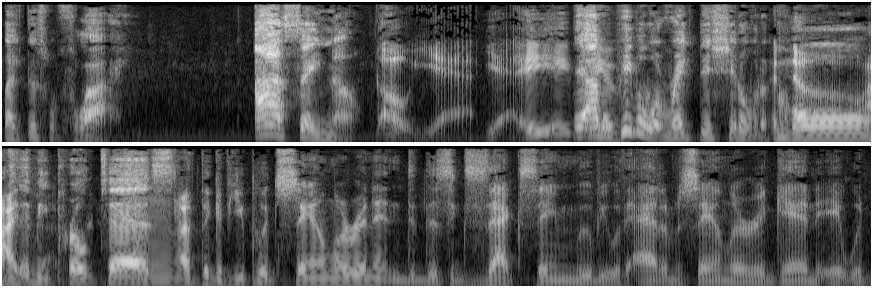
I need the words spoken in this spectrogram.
like this would fly? I say no. Oh, yeah. Yeah. It- Yeah, I mean, if- people would rake this shit over the No. I- It'd be protests. Mm, I think if you put Sandler in it and did this exact same movie with Adam Sandler again, it would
